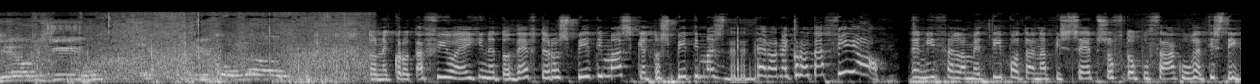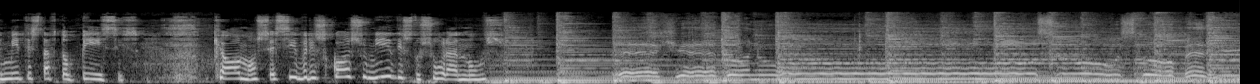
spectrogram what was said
Γεωργίου, Νικολάου. Το νεκροταφείο έγινε το δεύτερο σπίτι μας και το σπίτι μας δεύτερο νεκροταφείο. Δεν ήθελα με τίποτα να πιστέψω αυτό που θα άκουγα τη στιγμή της ταυτοποίησης. Κι όμως εσύ βρισκόσουν ήδη στους ουρανούς. Έχε το νου σου στο παιδί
